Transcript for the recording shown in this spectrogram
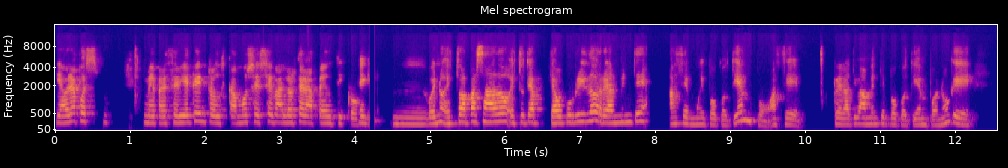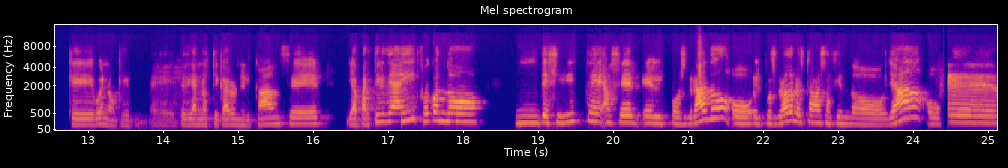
y ahora pues me parece bien que introduzcamos ese valor terapéutico. Eh, Mm, Bueno, esto ha pasado, esto te ha, te ha ocurrido realmente hace muy poco tiempo, hace relativamente poco tiempo, ¿no? Que, que, bueno, que eh, te diagnosticaron el cáncer y a partir de ahí fue cuando mm, decidiste hacer el posgrado o el posgrado lo estabas haciendo ya o Eh,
